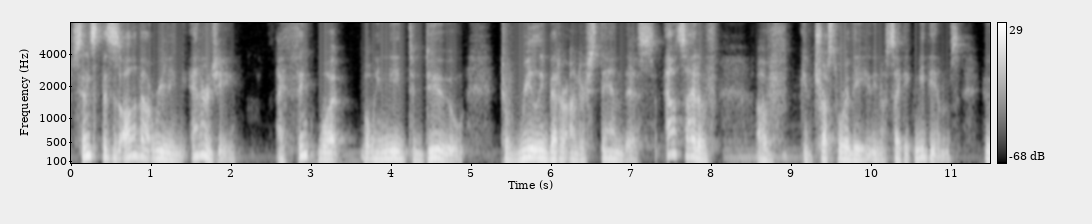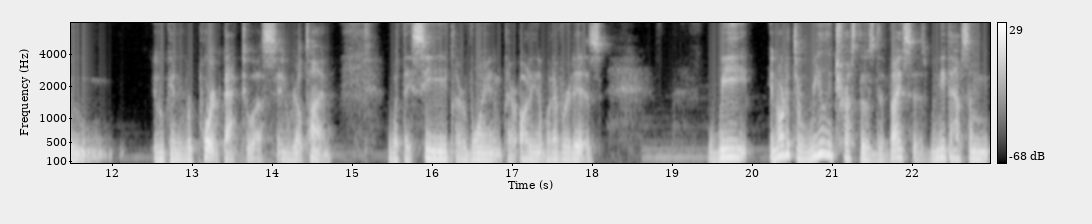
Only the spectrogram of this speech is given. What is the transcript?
Since this is all about reading energy, I think what, what we need to do to really better understand this, outside of, of you know, trustworthy you know, psychic mediums who, who can report back to us in real time what they see, clairvoyant, clairaudient, whatever it is, we, in order to really trust those devices, we need to have some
